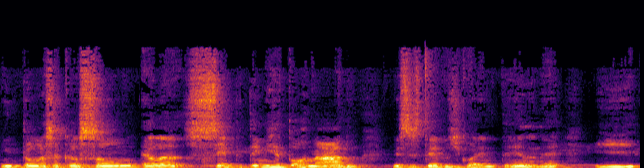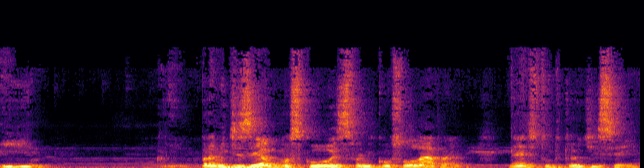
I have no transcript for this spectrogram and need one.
Então essa canção ela sempre tem me retornado nesses tempos de quarentena, né? E, e para me dizer algumas coisas, para me consolar, para né, tudo que eu disse aí.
